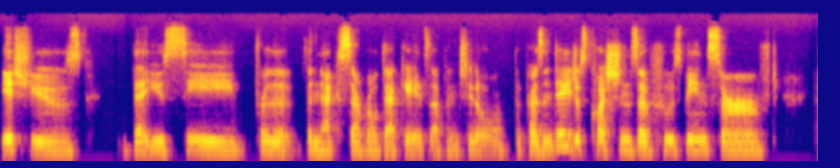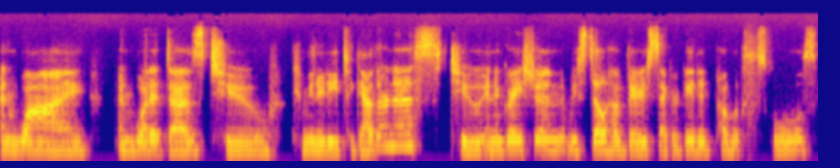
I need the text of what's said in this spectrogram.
issues that you see for the, the next several decades up until the present day, just questions of who's being served and why, and what it does to community togetherness, to integration. We still have very segregated public schools.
